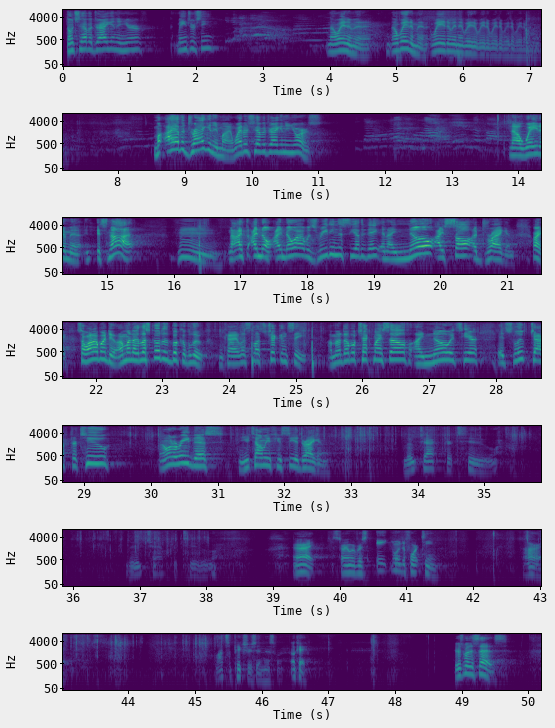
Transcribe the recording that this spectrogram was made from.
Don't you have a dragon in your manger scene? Now wait a minute. Now wait a minute. Wait a minute. Wait a wait a wait a a wait a minute. I have a dragon in mine. Why don't you have a dragon in yours? In the Bible. now wait a minute. It's not. Hmm. Now I, I, know. I know. I was reading this the other day, and I know I saw a dragon. All right. So what I'm going to do? I'm going to let's go to the book of Luke. Okay. Let's let's check and see. I'm going to double check myself. I know it's here. It's Luke chapter two. I want to read this, and you tell me if you see a dragon. Luke chapter 2. Luke chapter 2. All right, starting with verse 8, going to 14. All right. Lots of pictures in this one. Okay. Here's what it says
